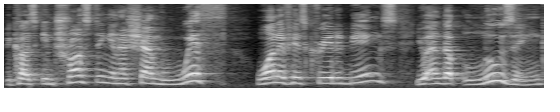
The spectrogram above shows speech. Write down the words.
Because in trusting in Hashem with one of His created beings, you end up losing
